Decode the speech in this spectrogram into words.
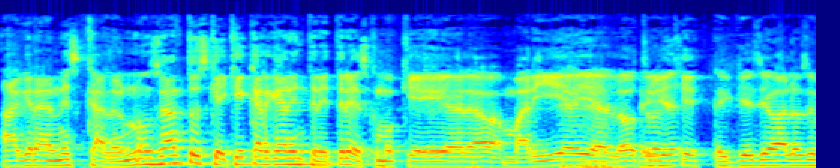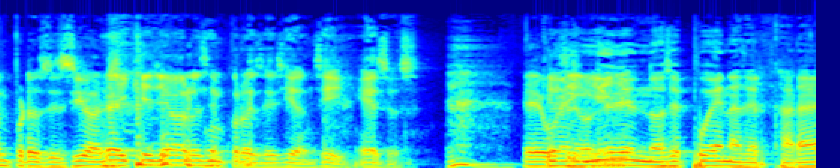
A gran escala. Unos santos que hay que cargar entre tres, como que a la María y al otro hay hay, que, hay que llevarlos en procesión. hay que llevarlos en procesión. Sí, esos. Eh, Que bueno, los niños eh, no se pueden acercar a...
